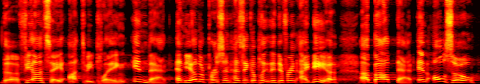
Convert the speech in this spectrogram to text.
the fiance ought to be playing in that. And the other person has a completely different idea about that. And also,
